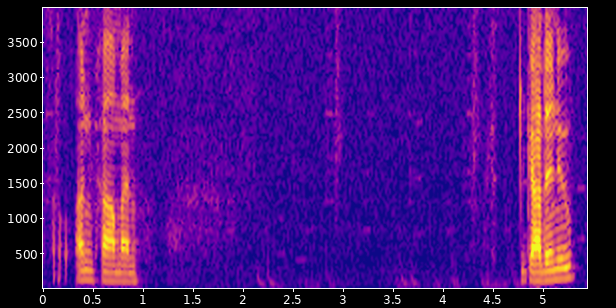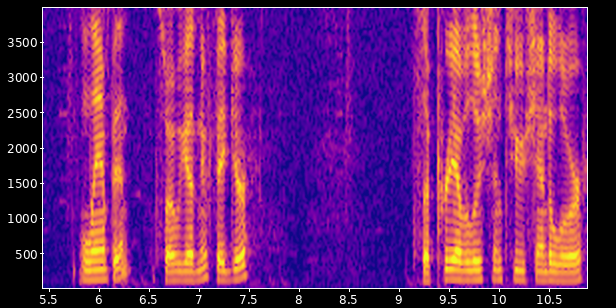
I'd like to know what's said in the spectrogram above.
So, uncommon. Got a new Lampent, so we got a new figure. It's a pre-evolution to Chandelure.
